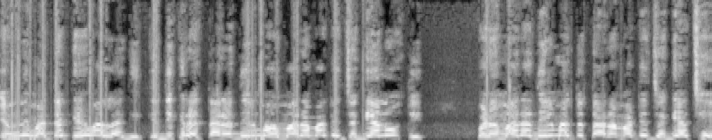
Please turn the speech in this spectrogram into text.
એમને માતા કહેવા લાગી કે દીકરા, તારા દિલમાં અમારા માટે જગ્યા નહોતી, પણ અમારા દિલમાં તો તારા માટે જગ્યા છે.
